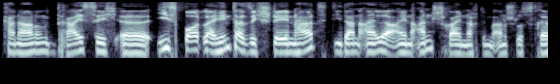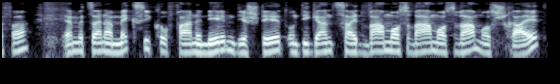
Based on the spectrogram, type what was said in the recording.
keine Ahnung, 30 äh, E-Sportler hinter sich stehen hat, die dann alle einen anschreien nach dem Anschlusstreffer. Er mit seiner Mexiko-Fahne neben dir steht und die ganze Zeit Vamos, Vamos, Vamos schreit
